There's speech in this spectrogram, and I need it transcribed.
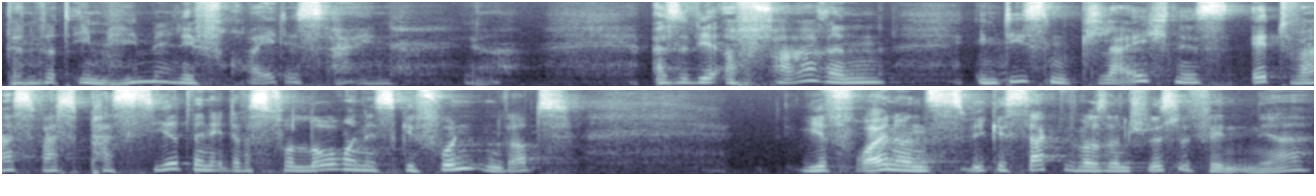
dann wird im Himmel eine Freude sein. Ja. Also wir erfahren in diesem Gleichnis etwas, was passiert, wenn etwas Verlorenes gefunden wird. Wir freuen uns, wie gesagt, wenn wir so einen Schlüssel finden, ja,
